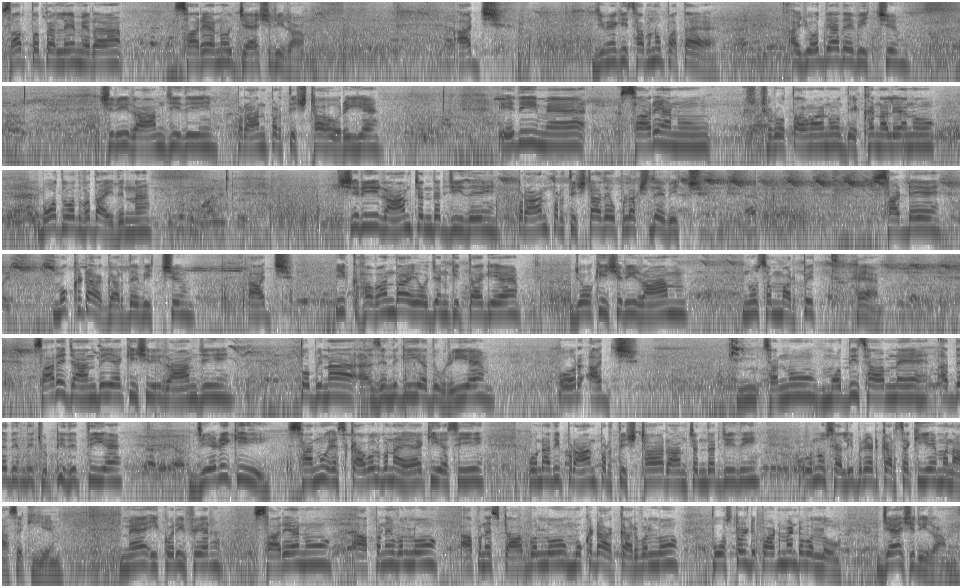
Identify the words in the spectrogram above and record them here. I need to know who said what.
Speaker 1: ਸਭ ਤੋਂ ਪਹਿਲੇ ਮੇਰਾ ਸਾਰਿਆਂ ਨੂੰ ਜੈ ਸ਼੍ਰੀ ਰਾਮ। ਅੱਜ ਜਿਵੇਂ ਕਿ ਸਭ ਨੂੰ ਪਤਾ ਹੈ, ਅਯੋਧਿਆ ਦੇ ਵਿੱਚ ਸ਼੍ਰੀ ਰਾਮ ਜੀ ਦੀ ਪ੍ਰਾਨ ਪ੍ਰਤਿਸ਼ਠਾ ਹੋ ਰਹੀ ਹੈ। ਇਹਦੀ ਮੈਂ ਸਾਰਿਆਂ ਨੂੰ, ਸ਼ਰੋਤਾਵਾਂ ਨੂੰ, ਦੇਖਣ ਵਾਲਿਆਂ ਨੂੰ ਬਹੁਤ-ਬਹੁਤ ਵਧਾਈ ਦਿੰਦਾ। ਸ਼੍ਰੀ ਰਾਮਚੰਦਰ ਜੀ ਦੇ ਪ੍ਰਾਨ ਪ੍ਰਤਿਸ਼ਠਾ ਦੇ ਉਪਲਕਸ਼ ਦੇ ਵਿੱਚ ਸਾਡੇ ਮੁੱਖ ਢਾਗਰ ਦੇ ਵਿੱਚ ਅੱਜ ਇੱਕ ਹਵਨ ਦਾ ਆਯੋਜਨ ਕੀਤਾ ਗਿਆ ਜੋ ਕਿ ਸ਼੍ਰੀ ਰਾਮ ਨੂੰ ਸਮਰਪਿਤ ਹੈ। ਸਾਰੇ ਜਾਣਦੇ ਆ ਕਿ ਸ਼੍ਰੀ ਰਾਮ ਜੀ ਤੋਂ ਬਿਨਾ ਜ਼ਿੰਦਗੀ ਅਧੂਰੀ ਹੈ ਔਰ ਅੱਜ ਸਾਨੂੰ ਮੋਦੀ ਸਾਹਿਬ ਨੇ ਅੱਧੇ ਦਿਨ ਦੀ ਛੁੱਟੀ ਦਿੱਤੀ ਹੈ। ਜਿਹੜੀ ਕਿ ਸਾਨੂੰ ਇਸ ਕਾਬਲ ਬਣਾਇਆ ਕਿ ਅਸੀਂ ਉਹਨਾਂ ਦੀ ਪ੍ਰਾਨ ਪ੍ਰਤਿਸ਼ਠਾ ਰਾਮਚੰਦਰ ਜੀ ਦੀ, ਉਹਨੂੰ ਸੈਲੀਬ੍ਰੇਟ ਕਰ ਸਕੀਏ, ਮਨਾ ਸਕੀਏ। ਮੈਂ ਇੱਕ ਵਾਰੀ ਫਿਰ ਸਾਰਿਆਂ ਨੂੰ ਆਪਣੇ ਵੱਲੋਂ, ਆਪਣੇ ਸਟਾਫ ਵੱਲੋਂ, ਮੁੱਖ ਡਾਕਘਰ ਵੱਲੋਂ, ਪੋਸਟਲ ਡਿਪਾਰਟਮੈਂਟ ਵੱਲੋਂ ਜੈ ਸ਼੍ਰੀ ਰਾਮ।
